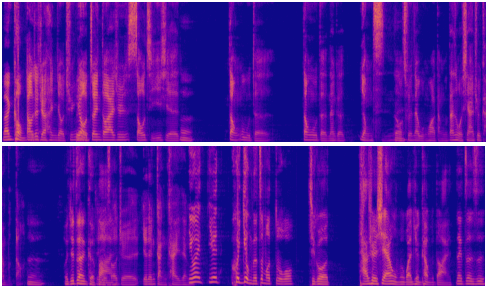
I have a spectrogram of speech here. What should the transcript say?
蛮恐怖。但我就觉得很有趣，因为我最近都在去收集一些动物的、嗯、动物的那个用词，然后出现在文化当中，但是我现在却看不到。嗯，我觉得这很可怕、欸。有时候觉得有点感慨，这样，因为因为会用的这么多，结果它却现在我们完全看不到、欸。哎，那真的是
